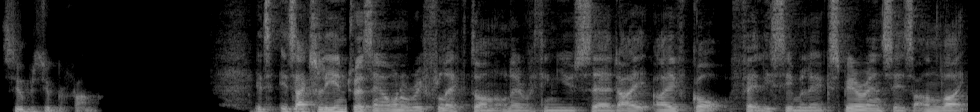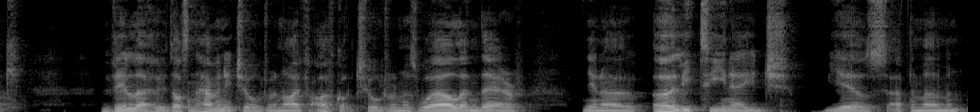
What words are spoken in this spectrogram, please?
super super fun. It's it's actually interesting. I want to reflect on on everything you said. I I've got fairly similar experiences. Unlike Ville, who doesn't have any children, I've I've got children as well, and they're you know early teenage years at the moment,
